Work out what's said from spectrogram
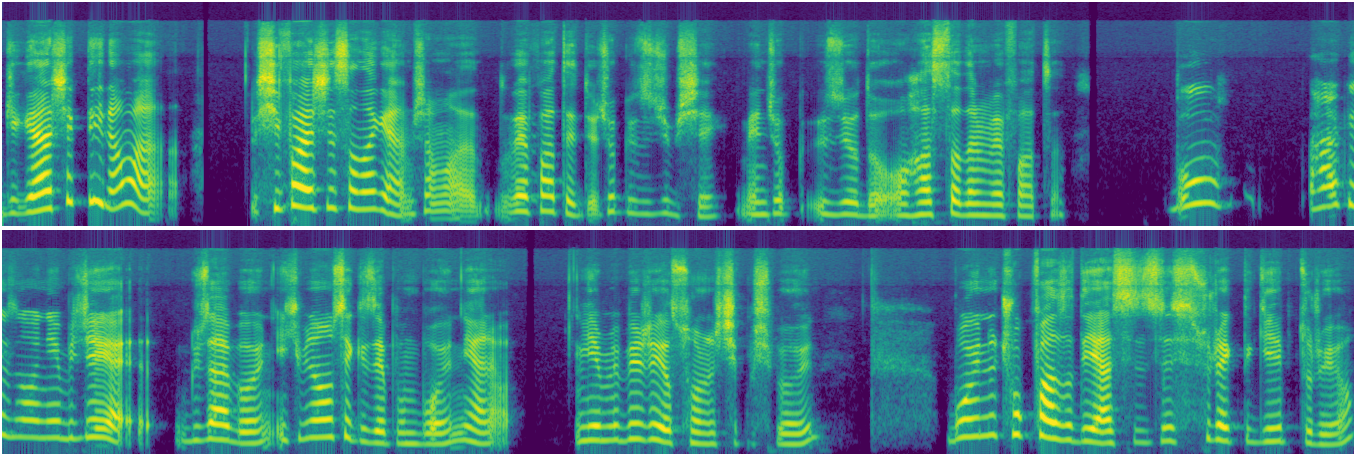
ge gerçek değil ama şifa için sana gelmiş ama vefat ediyor. Çok üzücü bir şey. Beni çok üzüyordu o hastaların vefatı. Bu herkesin oynayabileceği, eee, güzel bir oyun. 2018 yapımı bu oyun. Yani 21 yıl sonra çıkmış bir oyun. Bu oyunun çok fazla DLC'si sürekli gelip duruyor.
